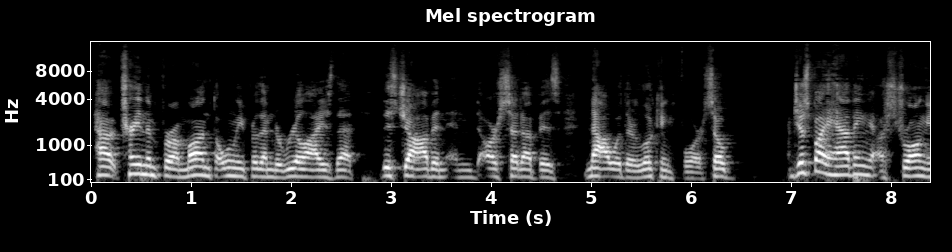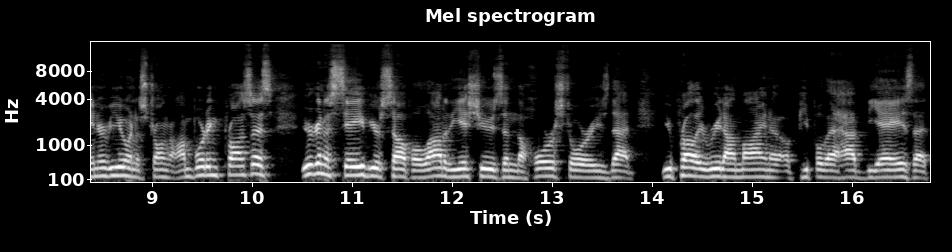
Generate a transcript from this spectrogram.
have train them for a month only for them to realize that this job and, and our setup is not what they're looking for. So just by having a strong interview and a strong onboarding process, you're going to save yourself a lot of the issues and the horror stories that you probably read online of people that have VAs that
